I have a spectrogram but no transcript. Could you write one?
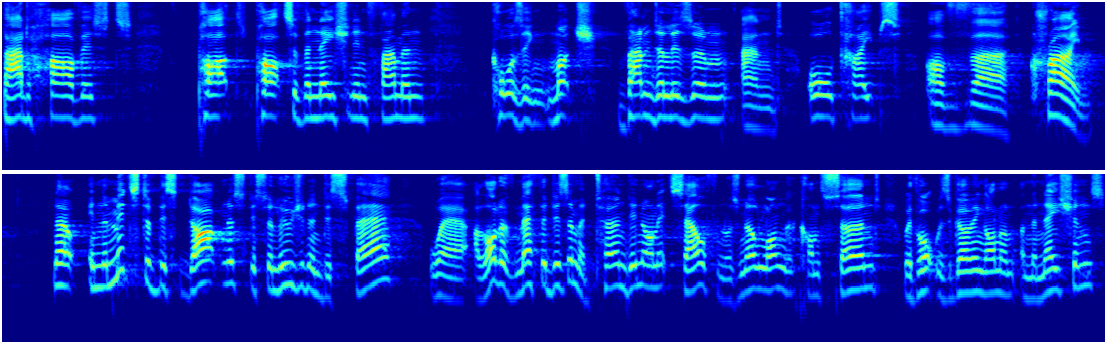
bad harvests, part, parts of the nation in famine, causing much vandalism and all types of uh, crime. Now, in the midst of this darkness, disillusion, and despair, where a lot of Methodism had turned in on itself and was no longer concerned with what was going on in the nations,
